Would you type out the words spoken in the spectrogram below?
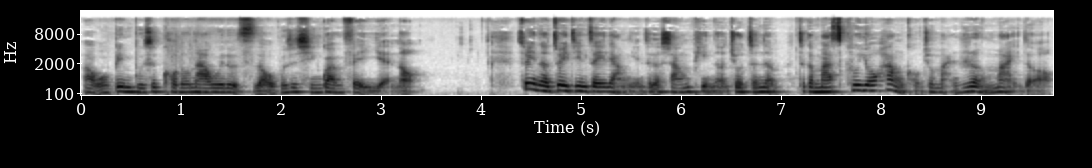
啊，我并不是 coronavirus 哦，我不是新冠肺炎哦，所以呢，最近这一两年这个商品呢，就真的这个 mask u 汉口就蛮热卖的哦。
